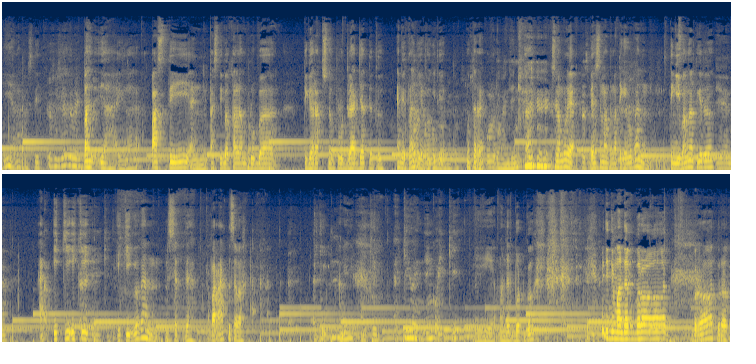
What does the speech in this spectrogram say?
Iyalah pasti. Lu jaga baik pas ya iyalah. Pasti anjing pasti bakalan berubah 360 derajat deh tuh. Eh baik lagi ya kalau gitu ya muter ya? 10 dong anjing? 90 ya? Biasa matematika gue kan tinggi banget gitu. Iya enak. Iki iki. Iya, iki. iki gue kan riset dah 800 apa? Iki apa ini? IQ IQ anjing kok iki? Iya motherboard gue jadi motherboard. Brot brot.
